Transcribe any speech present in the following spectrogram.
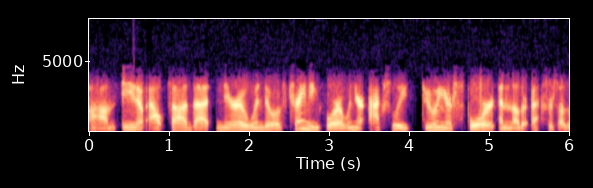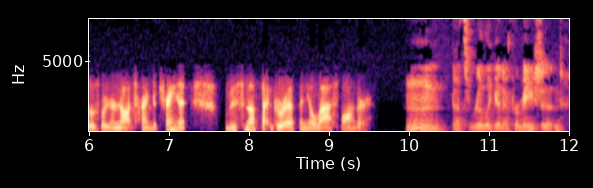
um, you know, outside that narrow window of training for it, when you're actually doing your sport and other exercises where you're not trying to train it, loosen up that grip and you'll last longer. Mm, that's really good information.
